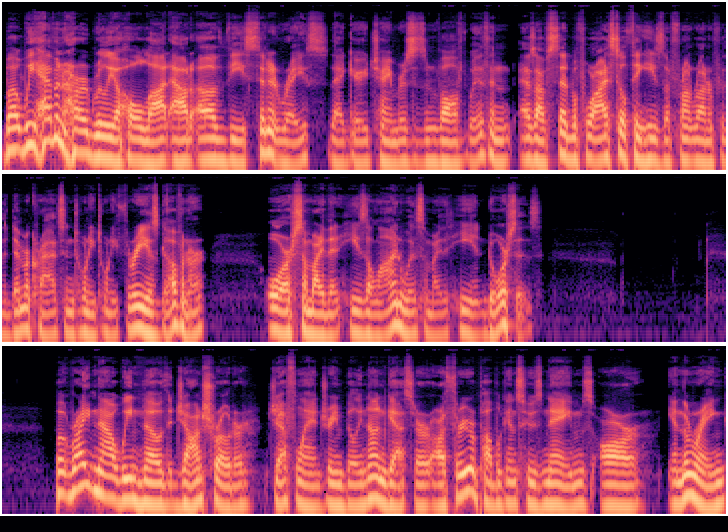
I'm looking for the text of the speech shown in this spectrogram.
But we haven't heard really a whole lot out of the Senate race that Gary Chambers is involved with. And as I've said before, I still think he's the front runner for the Democrats in 2023 as governor or somebody that he's aligned with, somebody that he endorses. But right now, we know that John Schroder, Jeff Landry, and Billy Nungesser are three Republicans whose names are in the ring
